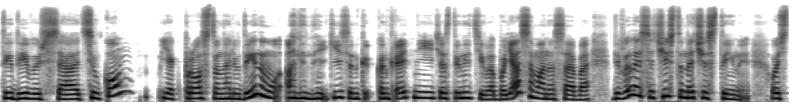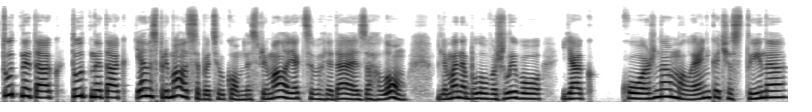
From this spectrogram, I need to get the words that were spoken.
ти дивишся цілком як просто на людину, а не на якісь конкретні частини тіла. Бо я сама на себе дивилася чисто на частини. Ось тут не так, тут не так. Я не сприймала себе цілком, не сприймала, як це виглядає загалом. Для мене було важливо, як кожна маленька частина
